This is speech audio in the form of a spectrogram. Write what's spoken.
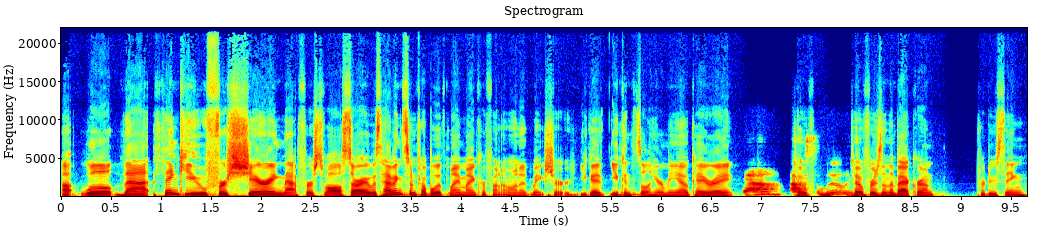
uh, well, that thank you for sharing that. First of all, sorry, I was having some trouble with my microphone. I wanted to make sure you guys you can still hear me. Okay, right? Yeah, absolutely. Topher's in the background producing.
